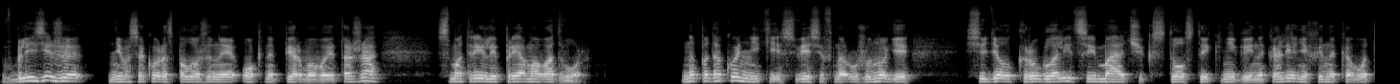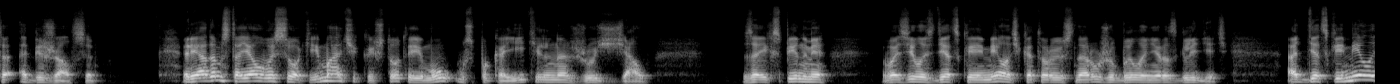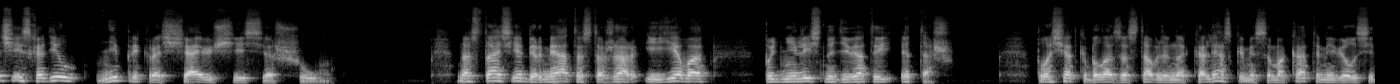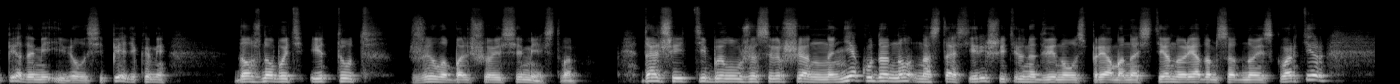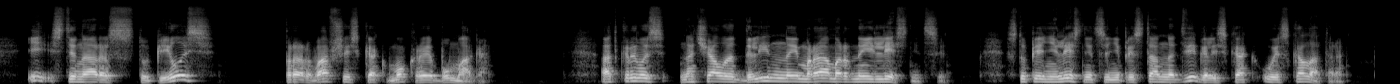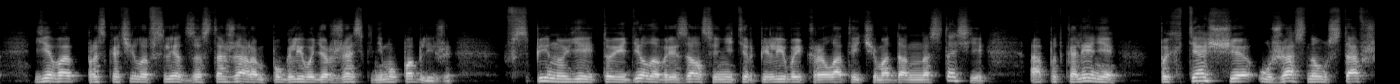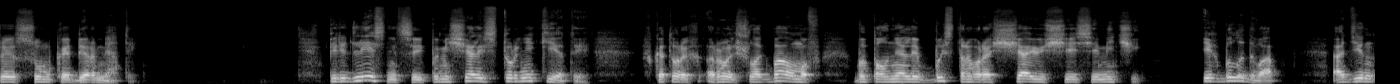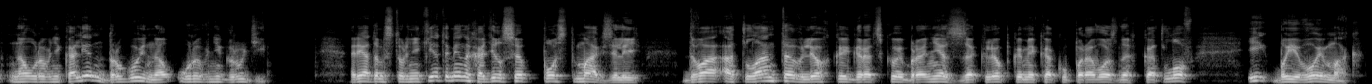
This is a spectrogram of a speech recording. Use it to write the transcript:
Вблизи же невысоко расположенные окна первого этажа смотрели прямо во двор. На подоконнике, свесив наружу ноги, сидел круглолицый мальчик с толстой книгой на коленях и на кого-то обижался. Рядом стоял высокий мальчик и что-то ему успокоительно жужжал. За их спинами возилась детская мелочь, которую снаружи было не разглядеть. От детской мелочи исходил непрекращающийся шум. Настасья, Бермята, Стажар и Ева поднялись на девятый этаж. Площадка была заставлена колясками, самокатами, велосипедами и велосипедиками. Должно быть, и тут жило большое семейство. Дальше идти было уже совершенно некуда, но Настасья решительно двинулась прямо на стену рядом с одной из квартир, и стена расступилась, прорвавшись, как мокрая бумага. Открылось начало длинной мраморной лестницы. Ступени лестницы непрестанно двигались, как у эскалатора. Ева проскочила вслед за стажаром, пугливо держась к нему поближе – в спину ей то и дело врезался нетерпеливый крылатый чемодан Настасьи, а под колени пыхтящая, ужасно уставшая сумка бермяты. Перед лестницей помещались турникеты, в которых роль шлагбаумов выполняли быстро вращающиеся мечи. Их было два. Один на уровне колен, другой на уровне груди. Рядом с турникетами находился пост Макзелей – два «Атланта» в легкой городской броне с заклепками, как у паровозных котлов, и боевой маг.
